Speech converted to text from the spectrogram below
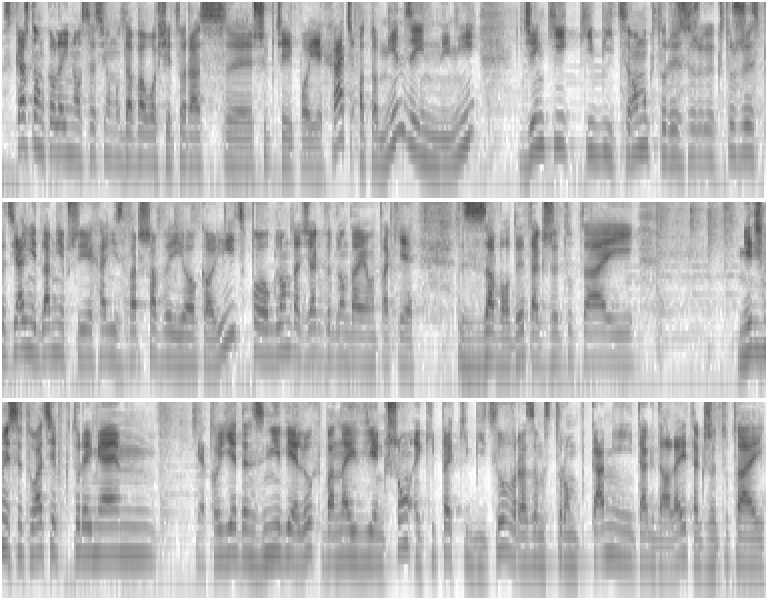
Z każdą kolejną sesją udawało się coraz e, szybciej pojechać, a to między innymi dzięki kibicom, który, którzy specjalnie dla mnie przyjechali z Warszawy i okolic, pooglądać jak wyglądają takie zawody. Także tutaj mieliśmy sytuację, w której miałem jako jeden z niewielu, chyba największą ekipę kibiców razem z trąbkami i tak dalej. Także tutaj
